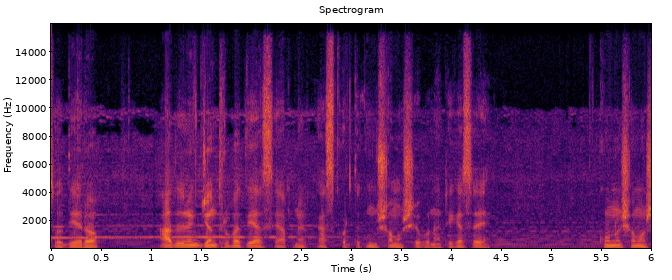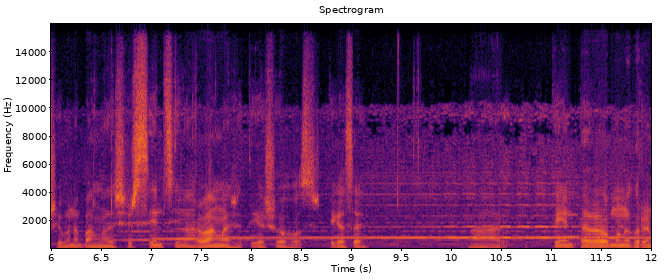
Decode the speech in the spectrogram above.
সৌদি আরব আধুনিক যন্ত্রপাতি আছে, আপনার কাজ করতে কোনো সমস্যা হবে না, ঠিক আছে? কোনো সমস্যা হবে না, বাংলাদেশের সেম সেম আর বাংলাদেশের থেকে সহজ, ঠিক আছে? আর পেনটারও মনে করেন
